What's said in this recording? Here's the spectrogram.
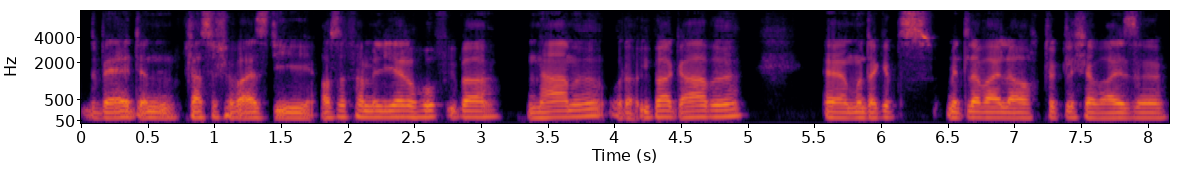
wäre dann klassischerweise die außerfamiliäre Hofübernahme oder Übergabe. Ähm, und da gibt's mittlerweile auch glücklicherweise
